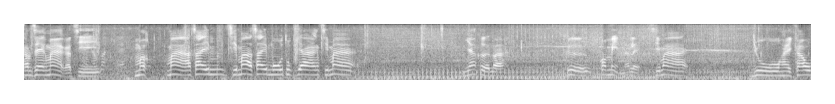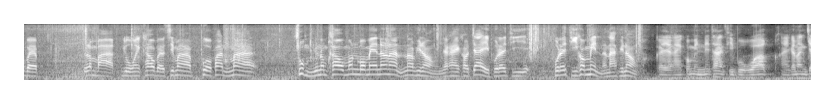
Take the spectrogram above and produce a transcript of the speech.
คำแซงมากก็สิ มามาอาศัยสิมาอาศัยหมู่ทุกอย่างสิมา เนี่ยเขินว่าคือคอมเมนต์นั่นแหละสิมาอยู่ให้เข้าแบบลำบากอยู่ให้เข้าแบบสิมาพัวพันมาชุ่มอยู่น้ำเข้ามันโมเมนต์นั้นนาะพี่น้องอยากให้เข้าใจผู้ใดทีผู้ใดทีคอมเมนต์นะนะพี่น้องก็อยากให้คอมเมนต์ในทางที่บวกให้กำลังใจ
